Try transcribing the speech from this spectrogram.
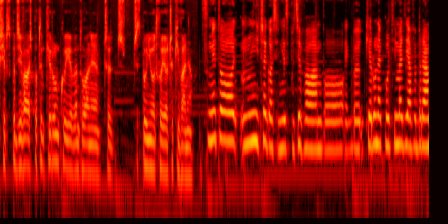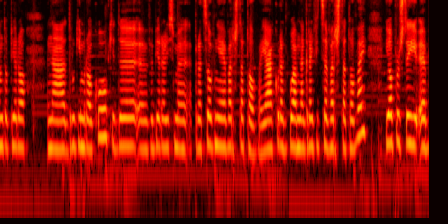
się spodziewałaś po tym kierunku i ewentualnie czy, czy, czy, spełniło twoje oczekiwania? W sumie to niczego się nie spodziewałam, bo jakby kierunek multimedia wybrałam dopiero na drugim roku, kiedy e, wybieraliśmy pracownie warsztatowe. Ja akurat byłam na grafice warsztatowej i oprócz tej e,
